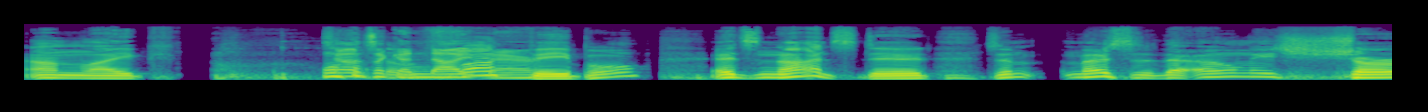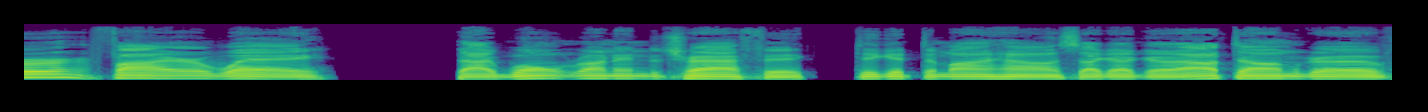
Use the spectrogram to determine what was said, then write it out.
I'm like, Sounds like a fuck, nightmare. people. It's nuts, dude. So most of the only surefire way that I won't run into traffic to get to my house, I gotta go out to Elm Grove,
